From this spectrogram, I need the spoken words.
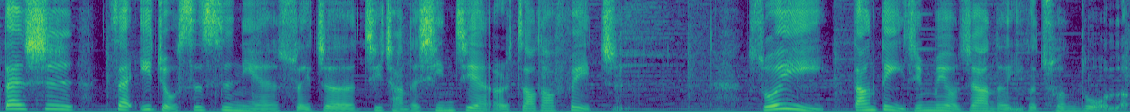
但是在一九四四年随着机场的兴建而遭到废止，所以当地已经没有这样的一个村落了。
